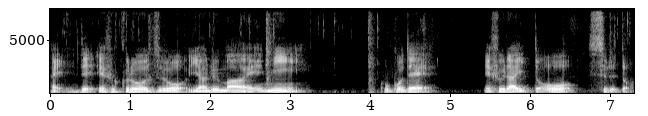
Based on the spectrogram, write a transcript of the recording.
はい、で F クローズをやる前にここで F ライトをすると。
